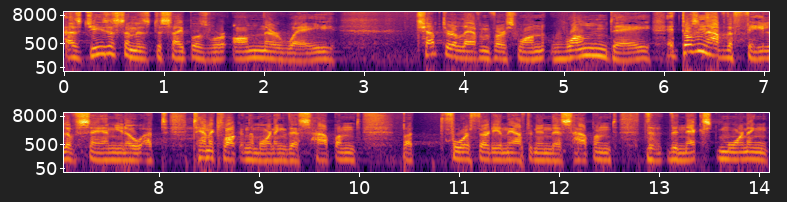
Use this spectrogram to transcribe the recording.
as Jesus and his disciples were on their way, chapter 11, verse 1, one day. It doesn't have the feel of saying, you know, at 10 o'clock in the morning this happened, but 4.30 in the afternoon this happened, the, the next morning.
